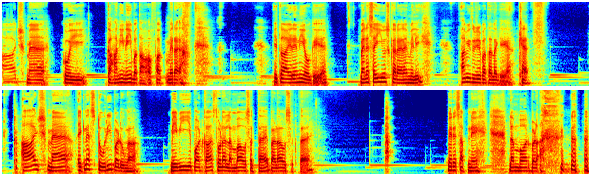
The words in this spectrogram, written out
आज मैं कोई कहानी नहीं बताऊँ फक, मेरा ये तो आयरन ही हो गई है। मैंने सही यूज़ करा है मिली। अभी तुझे पता लगेगा। खैर, आज मैं एक ना स्टोरी पढ़ूँगा। मे बी ये पॉडकास्ट थोड़ा लंबा हो सकता है, बड़ा हो सकता है। मेरे सपने लंबा और बड़ा।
